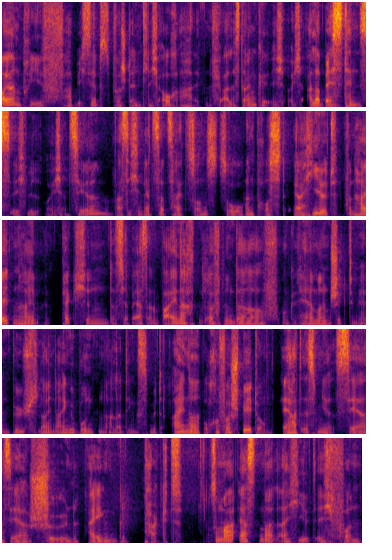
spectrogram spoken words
Euren Brief habe ich selbstverständlich auch erhalten. Für alles danke ich euch allerbestens. Ich will euch erzählen, was ich in letzter Zeit sonst so an Post erhielt. Von Heidenheim ein Päckchen, das ich aber erst an Weihnachten öffnen darf. Onkel Hermann schickte mir ein Büchlein eingebunden, allerdings mit einer Woche Verspätung. Er hat es mir sehr, sehr schön eingepackt. Zum ersten Mal erhielt ich von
